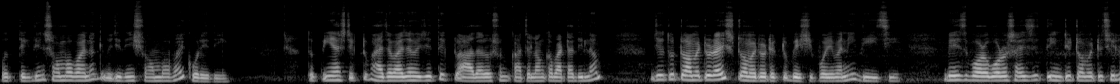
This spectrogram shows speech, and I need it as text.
প্রত্যেক দিন সম্ভব হয় না, কিন্তু যেদিন সম্ভব হয় করে দিই। তো পেঁয়াজটা একটু ভাজা ভাজা হয়ে যেতে একটু আদা, রসুন, কাঁচা লঙ্কা বাটা দিলাম। যেহেতু টমেটো রাইস টমেটোটা একটু বেশি পরিমাণেই দিয়েছি। বেশ বড় বড় সাইজের তিনটে টমেটো ছিল।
